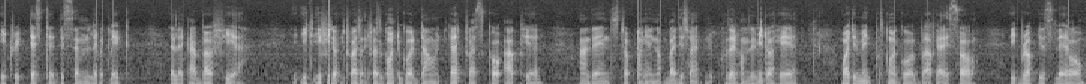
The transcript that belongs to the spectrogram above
it retested the same level uh, like above here. It if it, it was it was going to go down had to go up here and then stop down you know but this one considered from the middle here what it meant was going to go above guys. So it broke this level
